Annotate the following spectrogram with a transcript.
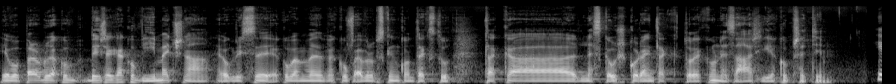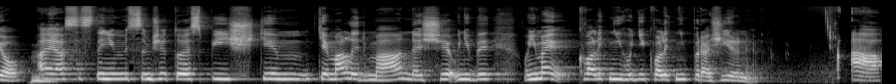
je opravdu, jako bych řekl, jako vím, výjimečná, jo, když si jako veme jako v evropském kontextu, tak a dneska už Kodaň tak to jako nezáří jako předtím. Jo, hmm. a já si stejně myslím, že to je spíš tím, těma lidma, než že oni by, oni mají kvalitní, hodně kvalitní pražírny. A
